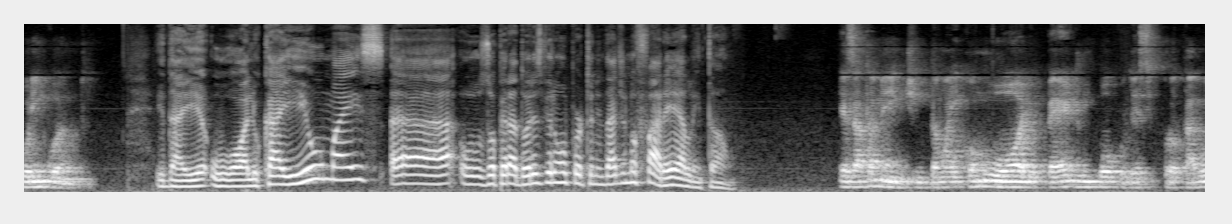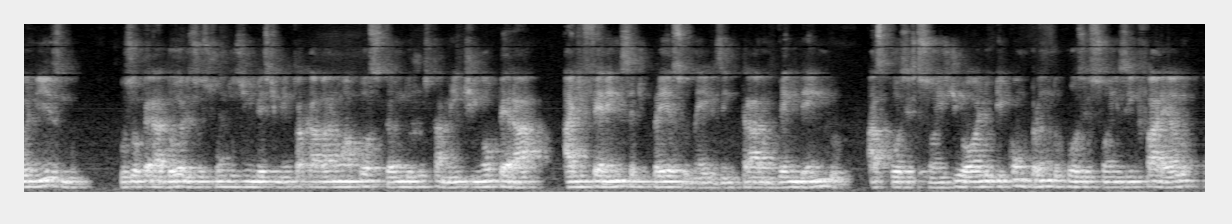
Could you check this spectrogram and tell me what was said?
por enquanto. E daí o óleo caiu, mas uh, os operadores viram oportunidade no farelo, então. Exatamente. Então, aí, como o óleo perde um pouco desse protagonismo, os operadores, os fundos de investimento acabaram apostando justamente em operar a diferença de preços. Né? Eles entraram vendendo as posições de óleo e comprando posições em farelo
